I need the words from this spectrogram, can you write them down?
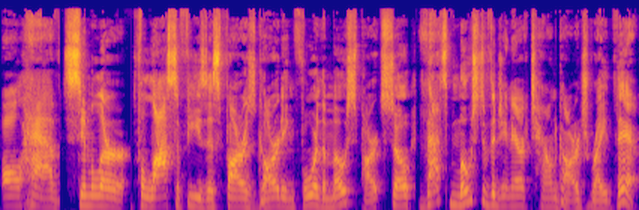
all have similar philosophies as far as guarding for the most part. So that's most of the generic generic town guards right there.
